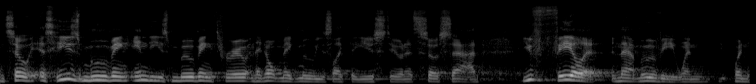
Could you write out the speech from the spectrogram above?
And so as he's moving, Indy's moving through, and they don't make movies like they used to, and it's so sad. You feel it in that movie when when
